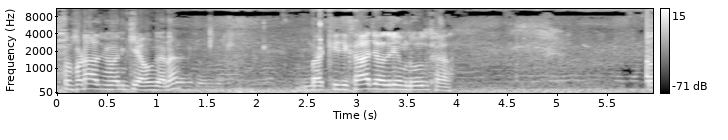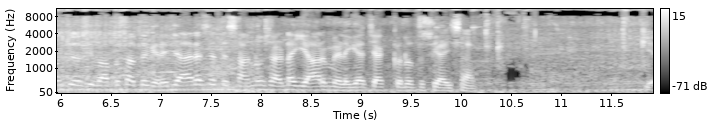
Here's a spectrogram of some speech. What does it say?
मैं बड़ा आदमी बन के आऊंगा ना ਬਾਕੀ ਜੀ ਖਾ ਚੌਧਰੀ ਅਮਰੂਦ ਖਾ ਹੁਣ ਜੋ ਅਸੀਂ ਵਾਪਸ ਆਪਦੇ ਘਰੇ ਜਾ ਰਹੇ ਸੀ ਤੇ ਸਾਨੂੰ ਸਾਡਾ ਯਾਰ ਮਿਲ ਗਿਆ ਚੈੱਕ ਕਰੋ ਤੁਸੀਂ ਆਈ ਸਾਹਿਬ ਕੀ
